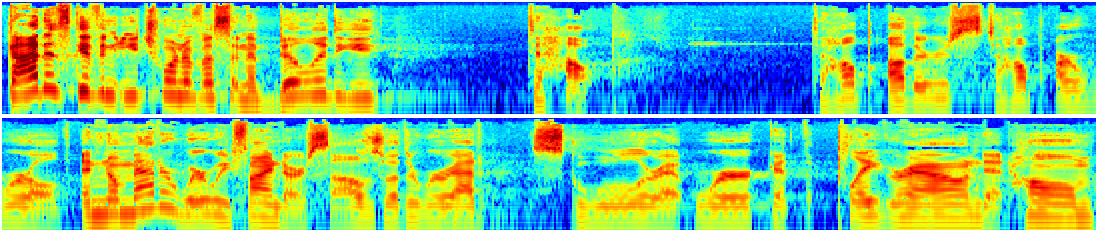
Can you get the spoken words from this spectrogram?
God has given each one of us an ability to help, to help others, to help our world. And no matter where we find ourselves, whether we're at school or at work, at the playground, at home,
